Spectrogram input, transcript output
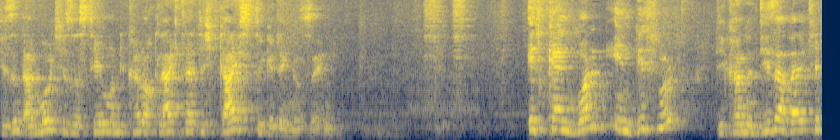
die sind ein Multisystem und die können auch gleichzeitig geistige Dinge sehen. It can work in this world. Die können in dieser Welt hier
